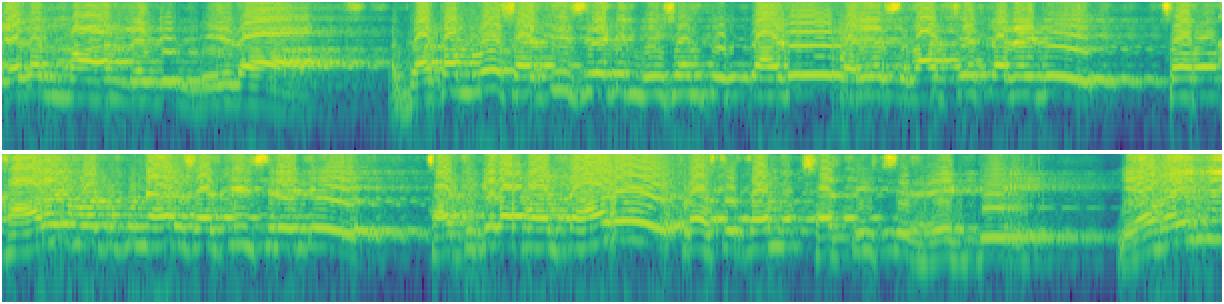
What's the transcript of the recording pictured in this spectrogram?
జగన్మోహన్ రెడ్డి మీద. గతంలో సతీష్ రెడ్డి మీసం తిప్పాడు వైఎస్ రాజశేఖర రెడ్డి. సో పట్టుకున్నాడు సతీష్ రెడ్డి. చతికిల పడ్డాడు ప్రస్తుతం సతీష్ రెడ్డి. ఏమైంది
